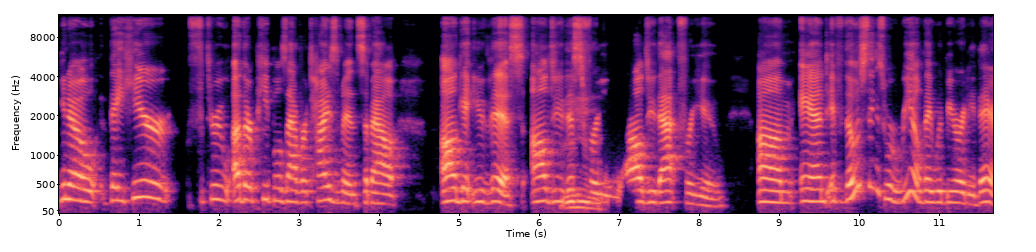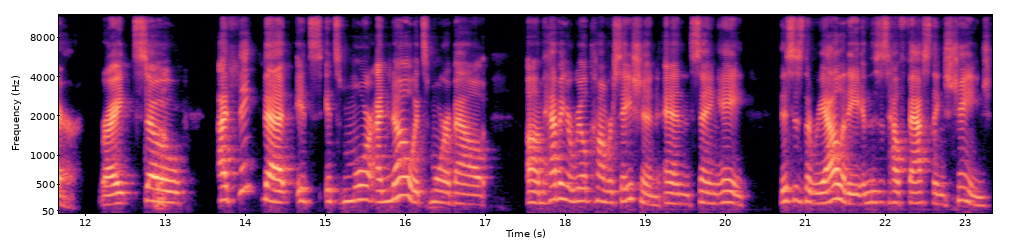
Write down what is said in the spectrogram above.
you know, they hear through other people's advertisements about I'll get you this, I'll do this for hmm you, I'll do that for you. Um and if those things were real, they would be already there, right? Yeah. So I think that it's it's more I know it's more about, um, having a real conversation and saying, "Hey, this is the reality and this is how fast things change."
